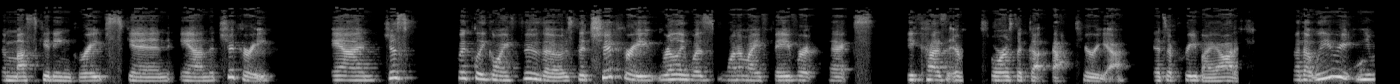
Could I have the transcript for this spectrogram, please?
the muscadine grape skin, and the chicory. And just quickly going through those, the chicory really was one of my favorite picks because it restores the gut bacteria. It's a prebiotic. But that we re- really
